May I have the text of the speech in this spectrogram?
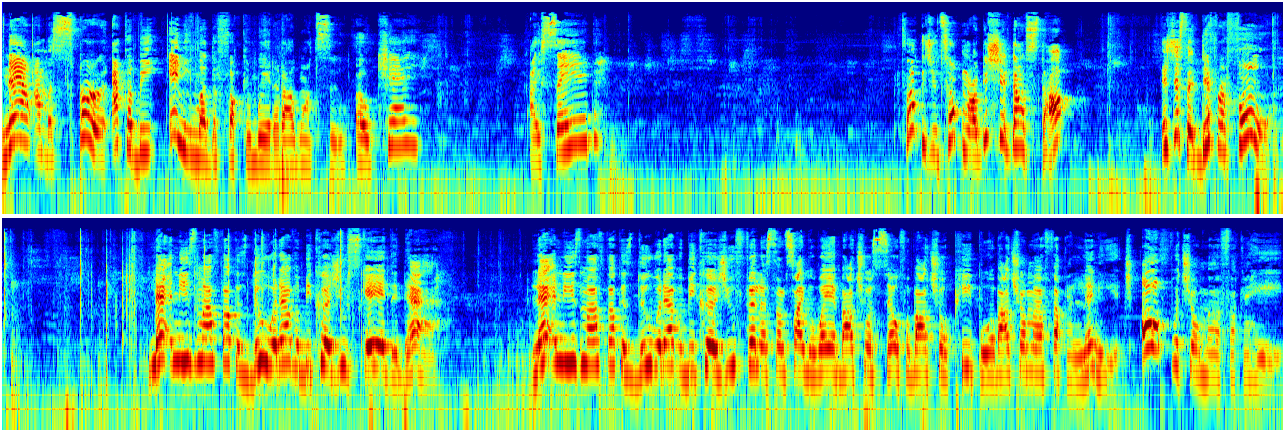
Now I'm a spirit. I could be any motherfucking way that I want to. Okay? I said. Fuck is you talking about? This shit don't stop. It's just a different form. Letting these motherfuckers do whatever because you scared to die. Letting these motherfuckers do whatever because you feeling some type of way about yourself, about your people, about your motherfucking lineage. Off with your motherfucking head.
